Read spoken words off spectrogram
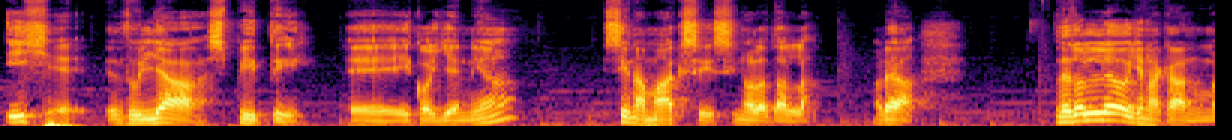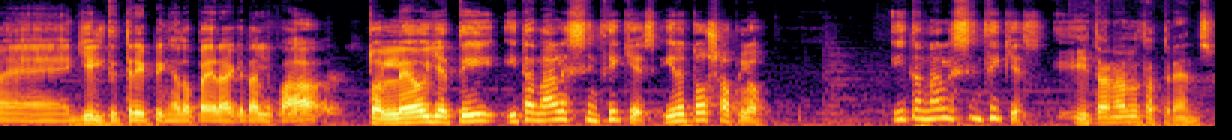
είχε δουλειά, σπίτι, ε, οικογένεια, συν αμάξι, συν όλα τα άλλα. Ωραία. Δεν το λέω για να κάνουμε guilty tripping εδώ πέρα κτλ. Το λέω γιατί ήταν άλλες συνθήκες. Είναι τόσο απλό. Ήταν άλλες συνθήκες. Ήταν άλλα τα trends.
